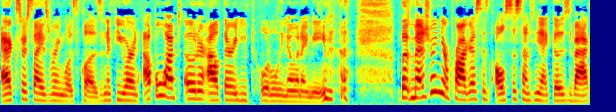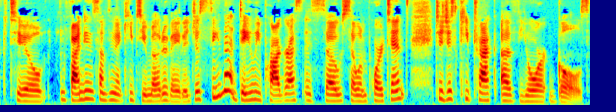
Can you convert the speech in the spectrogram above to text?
exercise ring was closed. And if you are an Apple Watch owner out there, you totally know what I mean. but measuring your progress is also something that goes back to finding something that keeps you motivated. Just seeing that daily progress is so, so important to just keep track of your goals.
